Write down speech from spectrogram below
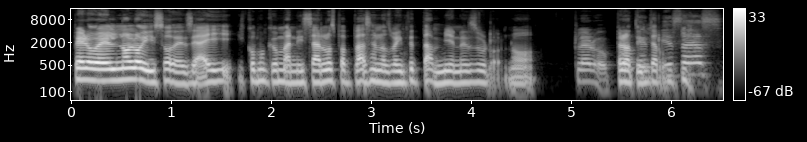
pero él no lo hizo desde ahí y como que humanizar los papás en los 20 también es duro, ¿no? Claro, Pero te interrumpí. empiezas...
